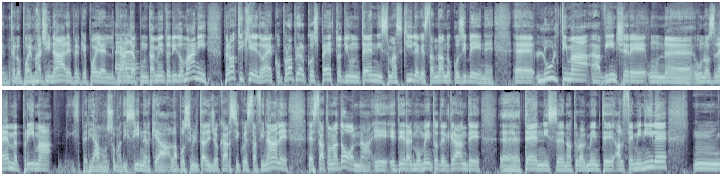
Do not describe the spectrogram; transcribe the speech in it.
eh, te lo puoi immaginare perché poi è il grande Eh. appuntamento di domani, però ti chiedo, ecco, proprio al cospetto di un tennis maschile che sta andando così bene, eh, l'ultima a vincere un, eh, uno slam prima, speriamo insomma, di Sinner che ha la possibilità di giocarsi questa finale, è stata una donna e- ed era il momento del grande eh, tennis naturalmente al femminile. Mm,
